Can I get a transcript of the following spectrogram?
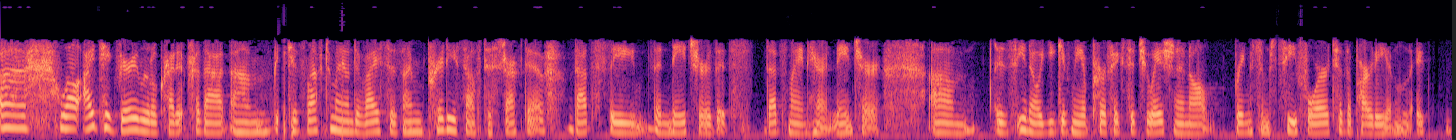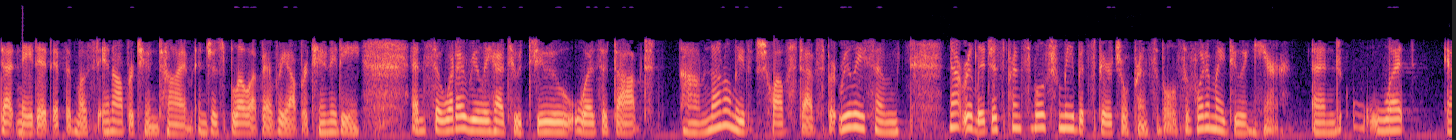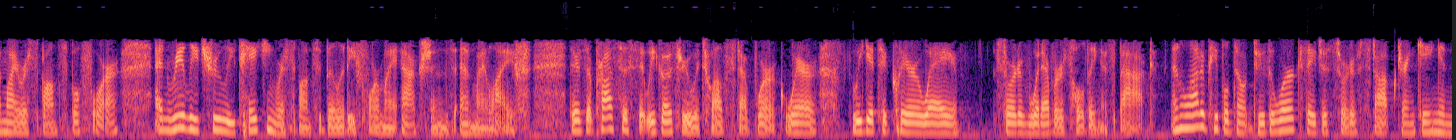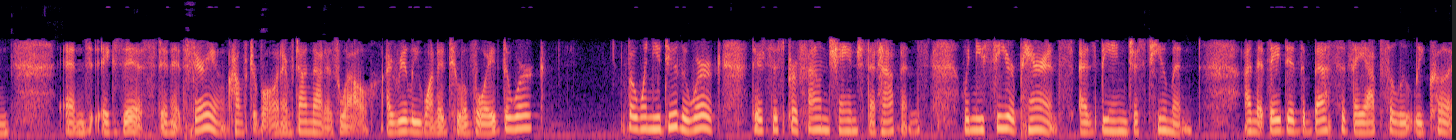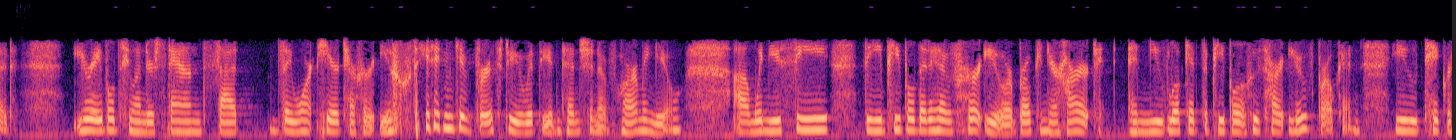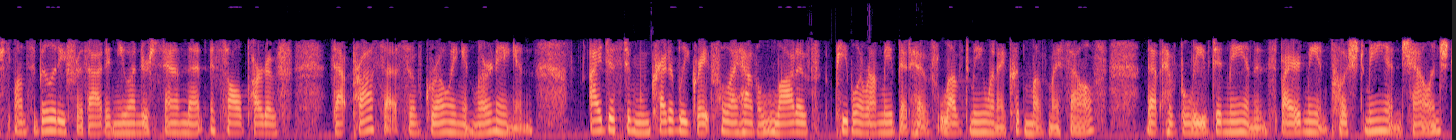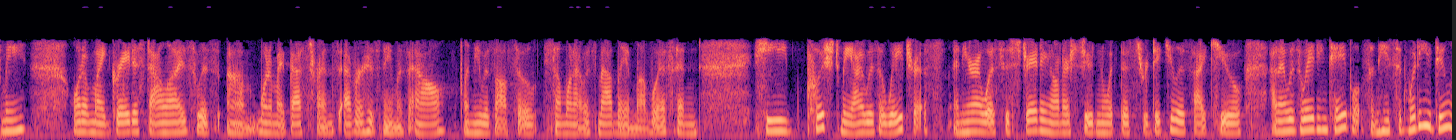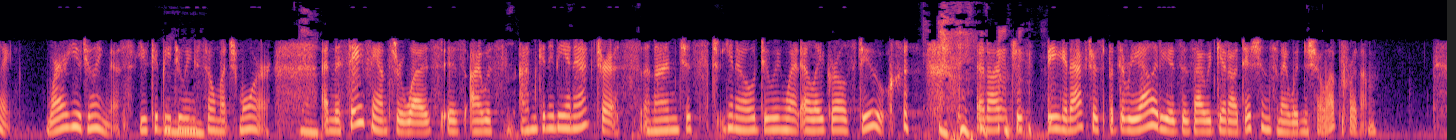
Uh, well, I take very little credit for that um, because left to my own devices, I'm pretty self-destructive. That's the the nature. That's that's my inherent nature. Um, is you know you give me a perfect situation and I'll bring some C4 to the party and detonate it at the most inopportune time and just blow up every opportunity. And so what I really had to do was adopt um, not only the 12 steps, but really some, not religious principles for me, but spiritual principles of what am I doing here and what am I responsible for? And really truly taking responsibility for my actions and my life. There's a process that we go through with 12 step work where we get to clear away sort of whatever is holding us back. And a lot of people don't do the work. They just sort of stop drinking and, and exist. And it's very uncomfortable. And I've done that as well. I really wanted to avoid the work but when you do the work, there's this profound change that happens. When you see your parents as being just human and that they did the best that they absolutely could, you're able to understand that they weren't here to hurt you. they didn't give birth to you with the intention of harming you. Um, when you see the people that have hurt you or broken your heart, and you look at the people whose heart you've broken, you take responsibility for that, and you understand that it's all part of that process of growing and learning and I just am incredibly grateful. I have a lot of people around me that have loved me when I couldn't love myself, that have believed in me and inspired me and pushed me and challenged me. One of my greatest allies was um, one of my best friends ever. His name was Al, and he was also someone I was madly in love with. And he pushed me. I was a waitress, and here I was, this straight honor student with this ridiculous IQ, and I was waiting tables. And he said, "What are you doing?" Why are you doing this? You could be mm-hmm. doing so much more. Yeah. And the safe answer was, is I was, I'm going to be an actress and I'm just, you know, doing what LA girls do. and I'm just being an actress. But the reality is, is I would get auditions and I wouldn't show up for them.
